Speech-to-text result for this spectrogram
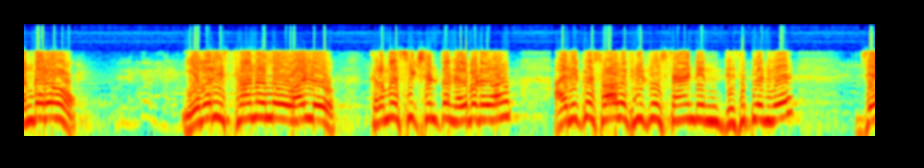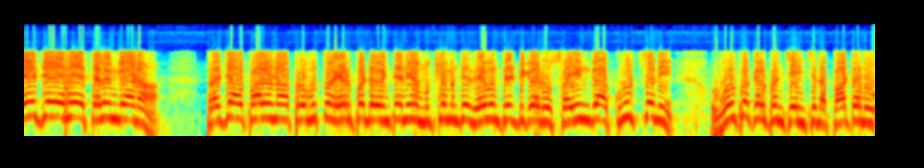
అందరం ఎవరి స్థానంలో వాళ్ళు క్రమశిక్షణతో నిలబడదాం. I request all of you to stand in discipline way జయ జయ హే తెలంగాణ. ప్రజాపాలన ప్రభుత్వం ఏర్పడ్డ వెంటనే ముఖ్యమంత్రి రేవంత్ రెడ్డి గారు స్వయంగా కూర్చొని రూపకల్పన చేయించిన పాటను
